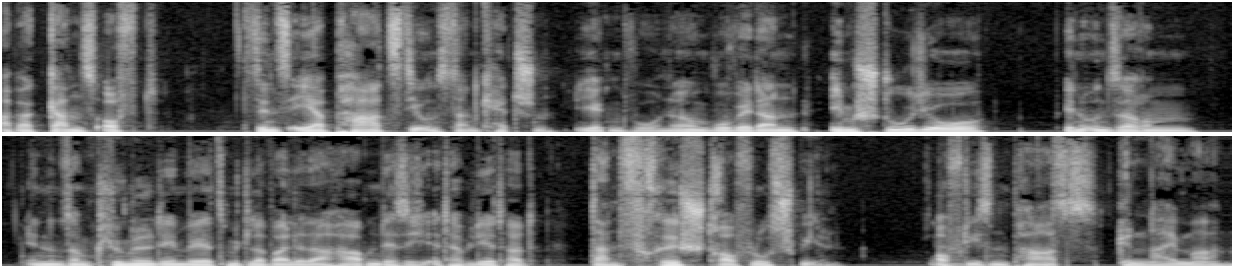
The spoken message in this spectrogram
Aber ganz oft sind es eher Parts, die uns dann catchen irgendwo, ne? wo wir dann im Studio in unserem in unserem Klüngel, den wir jetzt mittlerweile da haben, der sich etabliert hat, dann frisch drauf losspielen. Ja. Auf diesen Parts. Geneimer,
